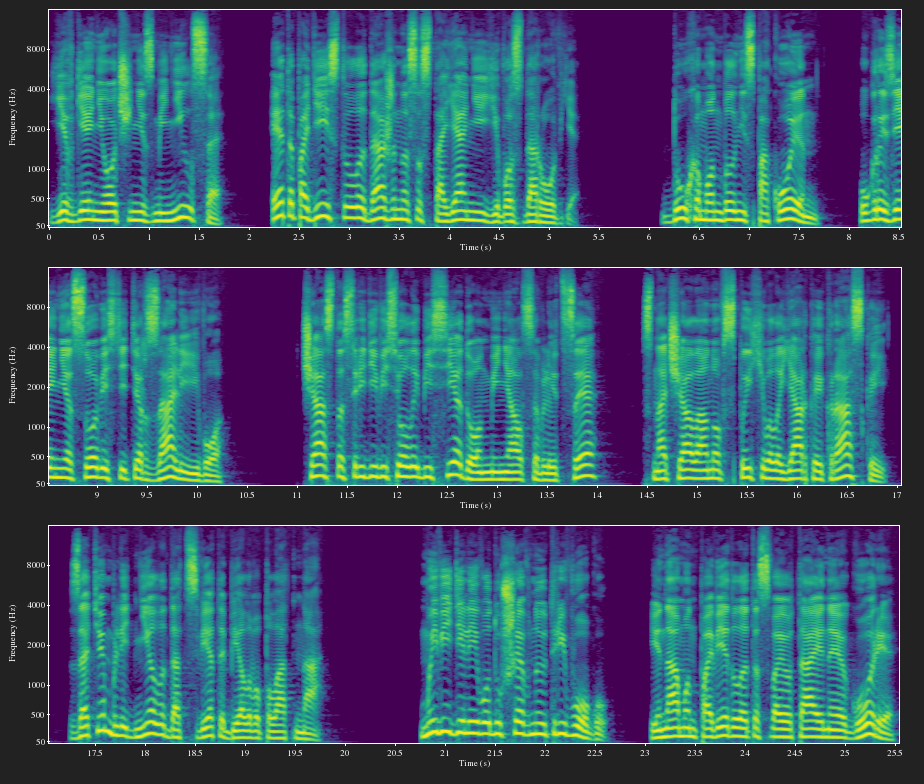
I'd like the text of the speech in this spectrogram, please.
Евгений очень изменился, это подействовало даже на состояние его здоровья. Духом он был неспокоен, угрызения совести терзали его. Часто среди веселой беседы он менялся в лице, сначала оно вспыхивало яркой краской, затем бледнело до цвета белого полотна. Мы видели его душевную тревогу, и нам он поведал это свое тайное горе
